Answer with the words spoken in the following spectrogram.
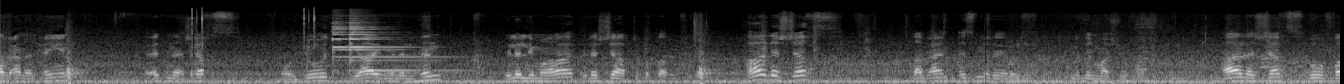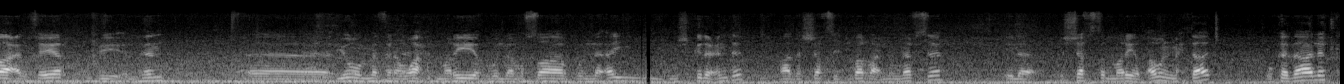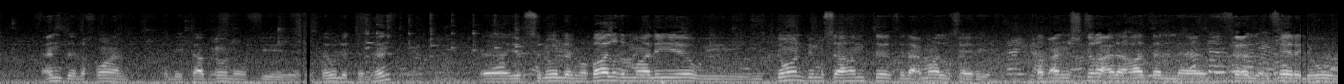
طبعا الحين عندنا شخص موجود جاي من الهند إلى الإمارات إلى الشارجه بالضبط هذا الشخص طبعا اسمه فيروز مثل ما تشوفون. هذا الشخص هو فاعل خير في الهند. آه، يوم مثلا واحد مريض ولا مصاب ولا أي مشكلة عنده هذا الشخص يتبرع من نفسه إلى الشخص المريض أو المحتاج. وكذلك عند الإخوان اللي يتابعونه في دولة الهند آه، يرسلون له المبالغ المالية ويدون بمساهمته في الأعمال الخيرية. طبعا نشكره على هذا الفعل الخيري اللي هو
